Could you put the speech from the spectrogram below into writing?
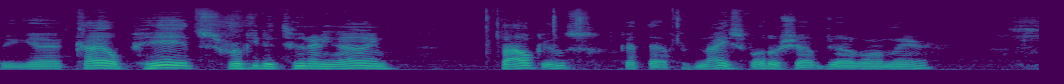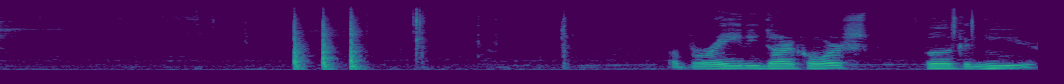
We got Kyle Pitts, rookie to 299 Falcons. Got that nice Photoshop job on there. Brady Dark Horse, Buccaneers.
